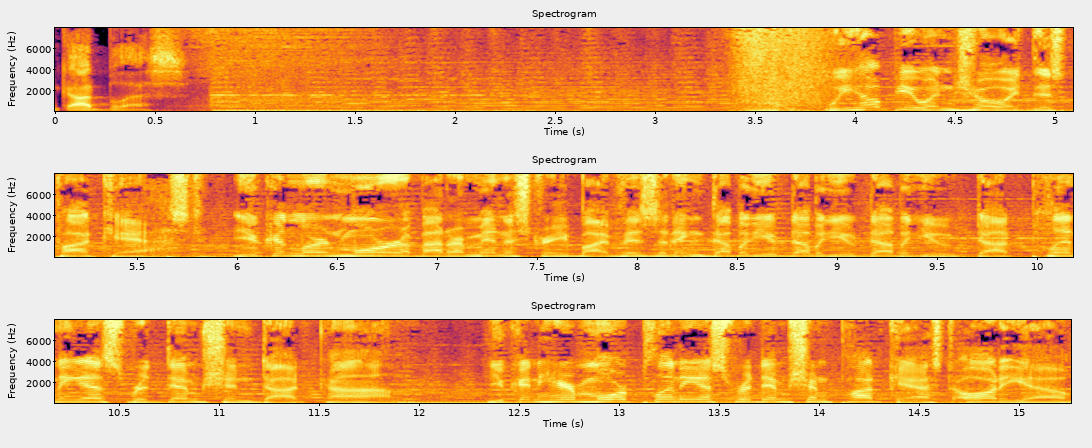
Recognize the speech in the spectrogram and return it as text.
God bless. We hope you enjoyed this podcast. You can learn more about our ministry by visiting www.plenteousredemption.com. You can hear more Plenteous Redemption podcast audio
